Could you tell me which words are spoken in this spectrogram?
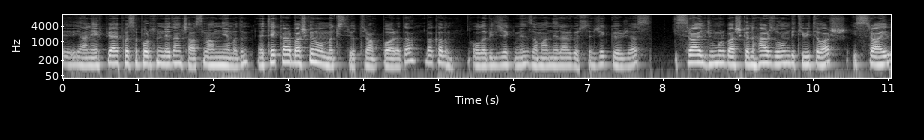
E, Yani FBI pasaportunu neden çalsın anlayamadım. E, tekrar başkan olmak istiyor Trump bu arada. Bakalım olabilecek mi? Zaman neler gösterecek göreceğiz. İsrail Cumhurbaşkanı Herzog'un bir tweet'i var. İsrail,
